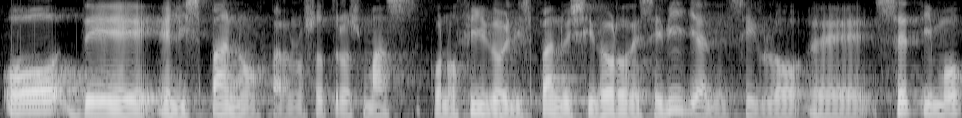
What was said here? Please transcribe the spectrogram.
o del hispano, para nosotros más conocido, el hispano Isidoro de Sevilla en el siglo VII,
